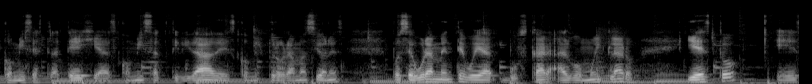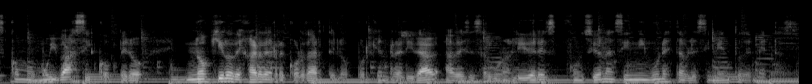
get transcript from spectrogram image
con mis estrategias, con mis actividades, con mis programaciones, pues seguramente voy a buscar algo muy claro. Y esto es como muy básico, pero no quiero dejar de recordártelo, porque en realidad a veces algunos líderes funcionan sin ningún establecimiento de metas.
